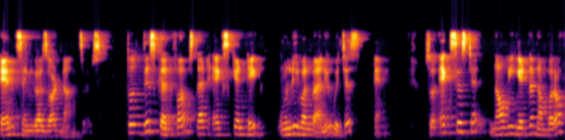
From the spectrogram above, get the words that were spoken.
10 singers or dancers so this confirms that x can take only one value which is 10. So x is 10. Now we get the number of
